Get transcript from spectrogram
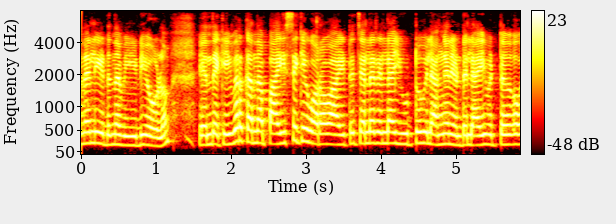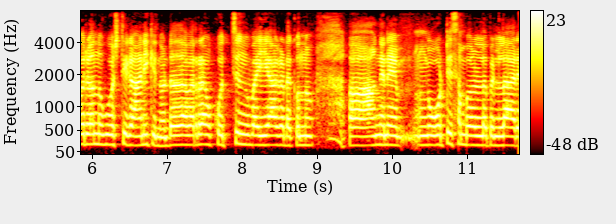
ചാനലിൽ ഇടുന്ന വീഡിയോകളും എന്തൊക്കെ ഇവർക്കെന്നാൽ പൈസയ്ക്ക് കുറവായിട്ട് ചിലരെല്ലാം യൂട്യൂബിൽ അങ്ങനെയുണ്ട് ലൈവ് ഇട്ട് ഓരോന്ന് ഗോഷ്ടി കാണിക്കുന്നുണ്ട്. അവരുടെ കൊച്ചു വയ്യാ കിടക്കുന്നു. അങ്ങനെ ഓട്ടിസം പോലുള്ള പിള്ളേർ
